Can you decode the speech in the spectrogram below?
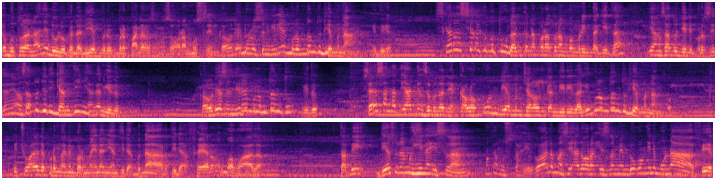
Kebetulan aja dulu karena dia ber, berpadar sama seorang muslim. Kalau dia dulu sendirian belum tentu dia menang, gitu kan. Sekarang secara kebetulan karena peraturan pemerintah kita, yang satu jadi presiden, yang satu jadi gantinya kan gitu. Kalau dia sendirian belum tentu gitu. Saya sangat yakin sebenarnya kalaupun dia mencalonkan diri lagi belum tentu dia menang kok. Kecuali ada permainan-permainan yang tidak benar, tidak fair, Allah alam. Tapi dia sudah menghina Islam, maka mustahil. Kalau ada masih ada orang Islam yang dukung ini munafik.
